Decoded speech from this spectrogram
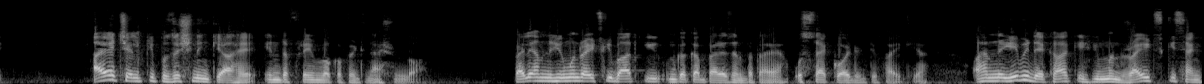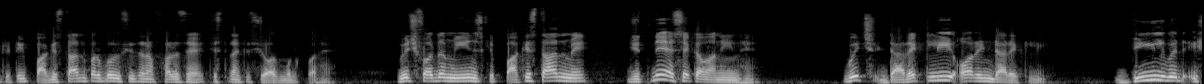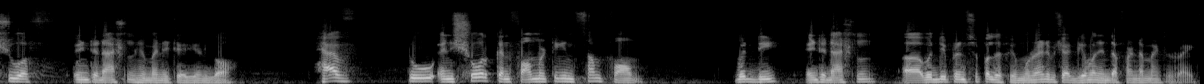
آئی ایچ ایل کی پوزیشننگ کیا ہے in the framework of international law پہلے ہم نے ہیومن رائٹس کی بات کی، ان کا کمپیرزن بتایا، اس سیک کو آئیڈینٹیفائی کیا۔ اور ہم نے یہ بھی دیکھا کہ ہیومن رائٹس کی سینکٹی پاکستان پر بھی اسی طرح فرض ہے، جس طرح کسی اور ملک پر ہے۔ وچ فردر مینس کہ پاکستان میں جتنے ایسے قوانین ہیں وچ ڈائریکٹلی اور indirectly deal with issue of international humanitarian law have to ensure conformity in some form with the international with the principle of fundamental right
